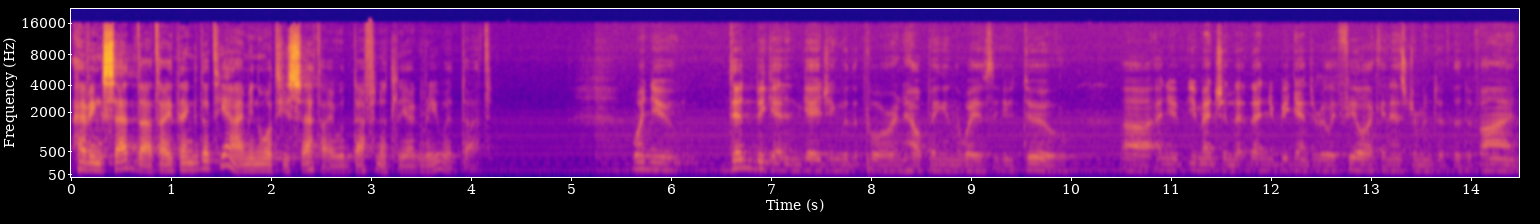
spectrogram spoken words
Having said that, I think that, yeah, I mean, what you said, I would definitely agree with that. When you did begin engaging with the poor and helping in the ways that you do, uh, and you, you mentioned that then you began to really feel like an instrument of the divine.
